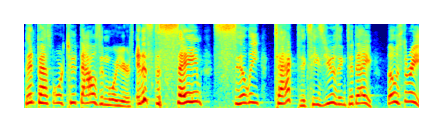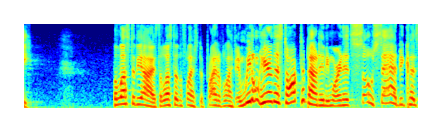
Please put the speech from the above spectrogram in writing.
Then fast forward 2,000 more years, and it's the same silly tactics he's using today. Those three the lust of the eyes, the lust of the flesh, the pride of life. And we don't hear this talked about anymore. And it's so sad because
